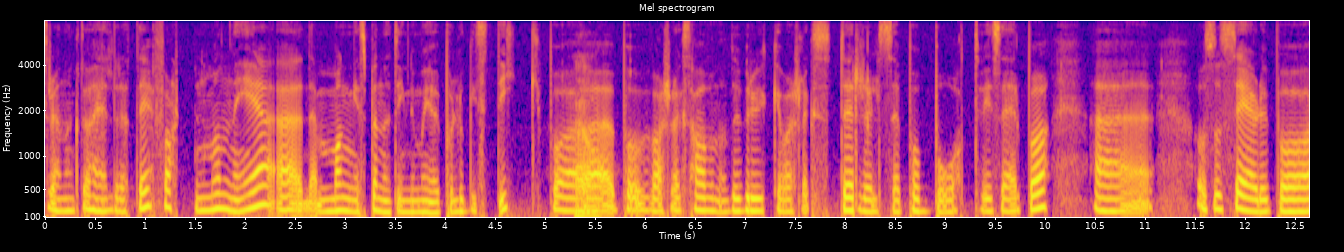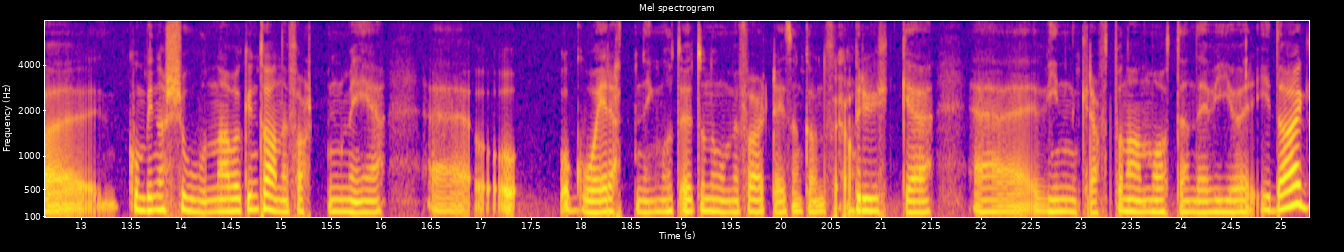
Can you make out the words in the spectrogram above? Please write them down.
tror jeg nok du har helt rett i. Farten må ned. Eh, det er mange spennende ting du må gjøre på logistikk. På, ja. på hva slags havner du bruker, hva slags størrelse på båt vi ser på. Eh, og så ser du på kombinasjonen av å kunne ta ned farten med eh, å, å, gå i retning mot autonome fartøy som kan ja. bruke eh, vindkraft på en annen måte enn det vi gjør i dag,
